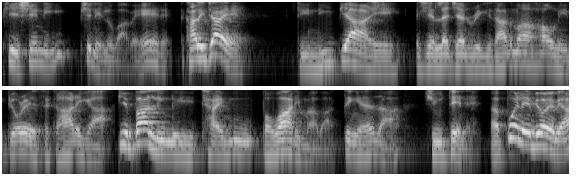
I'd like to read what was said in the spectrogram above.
ဖြည့်ရှင်းပြီးဖြစ်နေလို့ပါပဲတဲ့တခါလေကြာရင်ဒီနီးပြတွေအရင် legendary ကစားသမားဟောင်းတွေပြောတဲ့စကားတွေကပြင်ပလူတွေထိုင်မှုဘဝတွေမှာပါသင်ခန်းစာယူသင့်တယ်။ပွင့်လင်းပြောရင်ဗျာ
